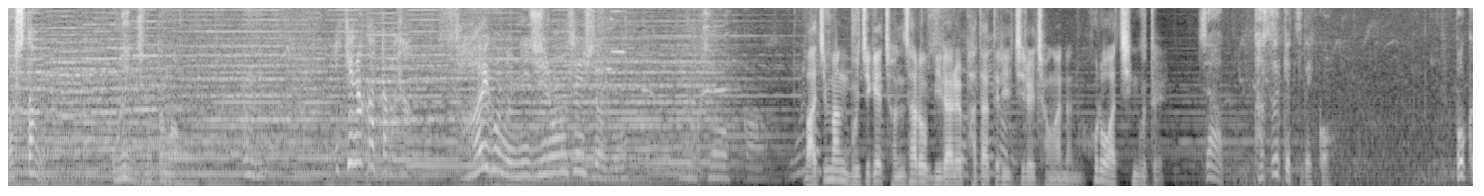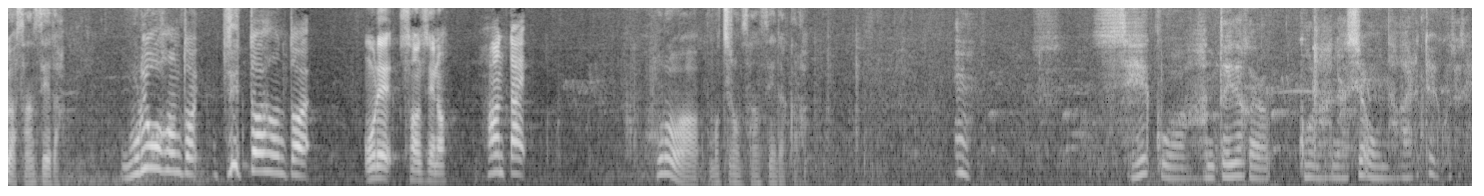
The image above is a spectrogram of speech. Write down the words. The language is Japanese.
渡したのオレンジの玉いけなかったかな最後の虹色の選手だぞそうか 마지막 무직의 전사로 미라를 받아들일지를 정하는 호로와 친구들. じゃあ多数決でいこう僕は賛成だ俺は反対絶対反対俺賛成な反対フォローはもちろん賛成だから聖子は反対だからこの話はお流れということでいいん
